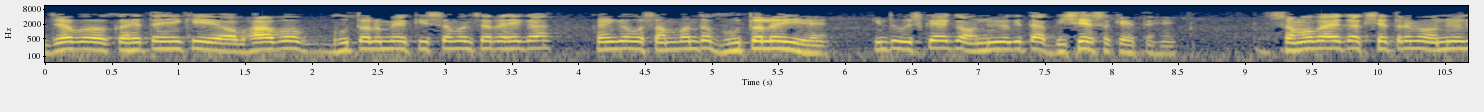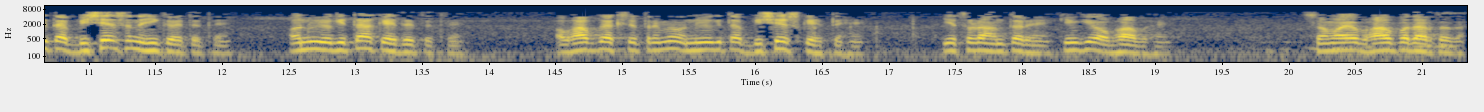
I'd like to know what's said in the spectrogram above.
जब कहते हैं कि अभाव भूतल में किस संबंध से रहेगा, कहेंगे वो संबंध भूतल ही है। किंतु उसका एक अनुयोगिता विशेष कहते हैं। समवाय का क्षेत्र में अनुयोगिता विशेष नहीं कहते थे। अनुयोगिता कह देते थे। अभाव का क्षेत्र में अनुयोगिता विशेष कहते हैं। ये थोड़ा अंतर है, क्योंकि अभाव है। समय भाव पदार्थ था।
